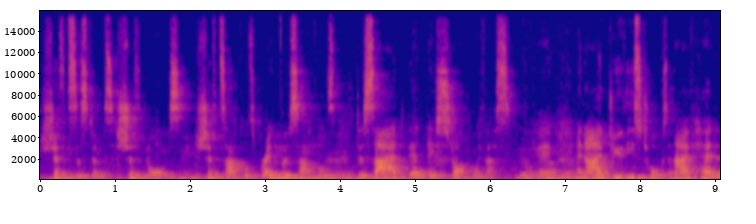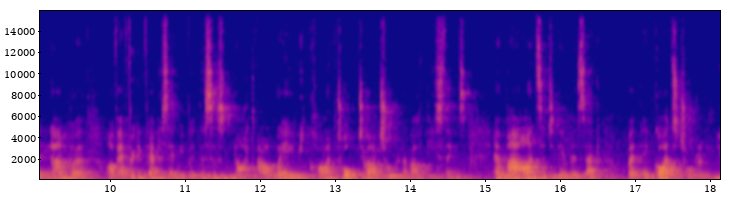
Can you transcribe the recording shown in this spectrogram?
shift systems, shift norms, shift cycles, break those cycles, decide that they stop with us. Okay? And I do these talks, and I've had a number of African families say to me, but this is not our way. We can't talk to our children about these things. And my answer to them is like, but they're God's children.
